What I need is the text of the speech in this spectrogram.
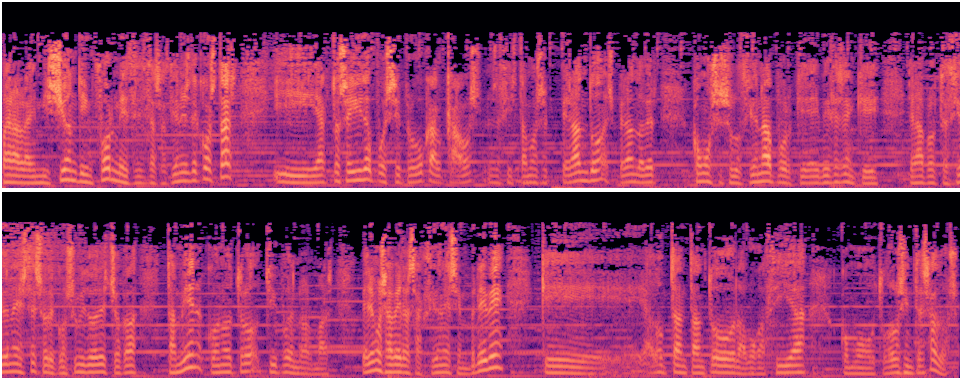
para la emisión de informes de tasaciones de costas y acto seguido pues se provoca el caos. Es decir, estamos esperando, esperando a ver cómo se soluciona porque hay veces en que la protección en exceso de consumidores choca también con otro tipo de normas. Veremos a ver las acciones en breve que adoptan tanto la abogacía como todos los interesados.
